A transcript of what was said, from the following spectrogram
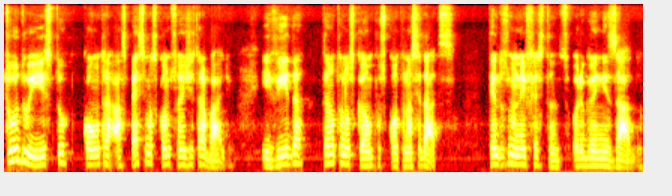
Tudo isto contra as péssimas condições de trabalho e vida tanto nos campos quanto nas cidades, tendo os manifestantes organizado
